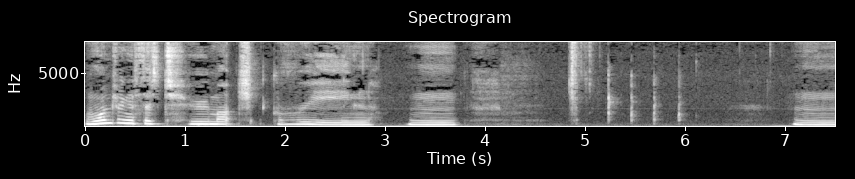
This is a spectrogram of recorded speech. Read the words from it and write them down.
I'm wondering if there's too much green. Hmm. Hmm.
